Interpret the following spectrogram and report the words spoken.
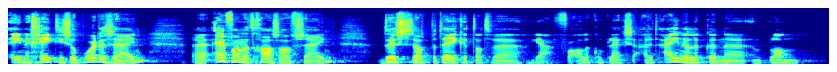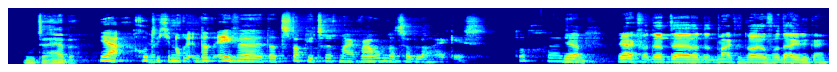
energetisch op orde zijn en van het gas af zijn. Dus dat betekent dat we ja, voor alle complexen uiteindelijk een, een plan moeten hebben. Ja, goed dat je nog dat even dat stapje terug maakt waarom dat zo belangrijk is. Toch, ja, ja dat, dat maakt het wel heel veel duidelijker.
